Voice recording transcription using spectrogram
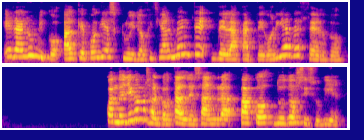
era el único al que podía excluir oficialmente de la categoría de cerdo. Cuando llegamos al portal de Sandra, Paco dudó si subir.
